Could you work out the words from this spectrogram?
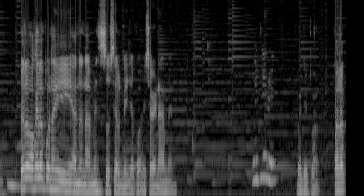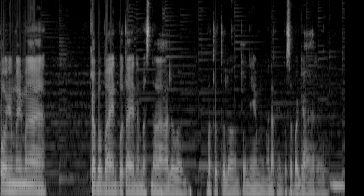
Hmm. Pero okay lang po na i-ano namin sa social media po, i-share namin. Pwede rin. Pwede po. Para po yung may mga kababayan po tayo na mas nakakaluwag, matutulungan po niya yung anak niya po sa pag-aaral. Hmm.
